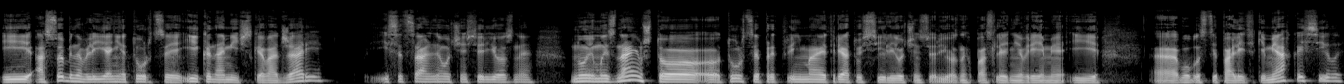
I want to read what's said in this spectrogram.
И особенно влияние Турции и экономическое в Аджарии, и социальное очень серьезное. Ну и мы знаем, что э, Турция предпринимает ряд усилий очень серьезных в последнее время и э, в области политики мягкой силы,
